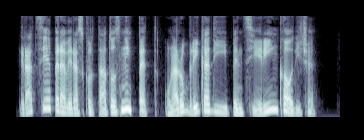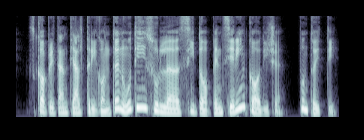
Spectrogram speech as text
Grazie per aver ascoltato Snippet, una rubrica di pensieri in codice. Scopri tanti altri contenuti sul sito pensierincodice.it.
